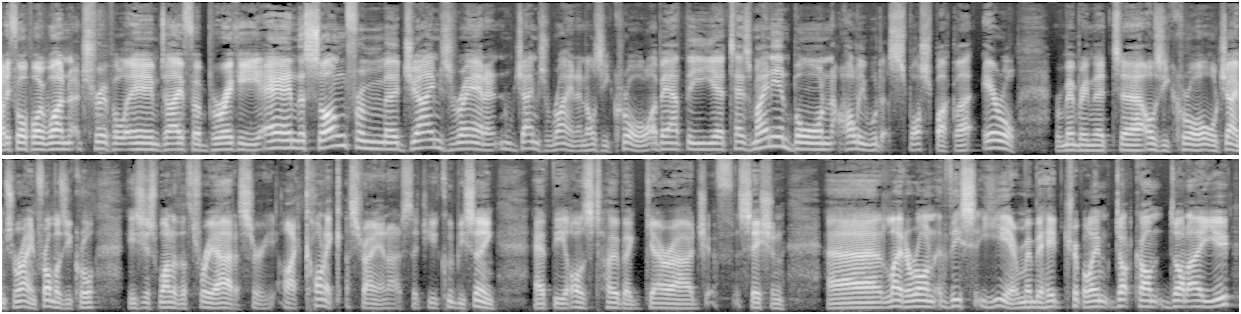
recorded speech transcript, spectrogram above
94.1 Triple M, Dave for Brecky, and the song from uh, James Reyne, James Reyne, an Aussie crawl, about the uh, Tasmanian-born Hollywood swashbuckler Errol. Remembering that uh, Aussie Crawl, or James Reyne from Aussie Crawl, is just one of the three artists, three iconic Australian artists that you could be seeing at the Oztober Garage session uh, later on this year. Remember, head triplem.com.au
